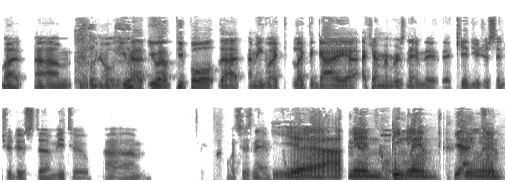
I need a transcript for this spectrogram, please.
But um, you know, you have you have people that I mean, like like the guy uh, I can't remember his name, the the kid you just introduced uh, me to. Um, what's his name? Yeah, I mean yeah, so, Ping Lim. Yeah, Ping so, Lim.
